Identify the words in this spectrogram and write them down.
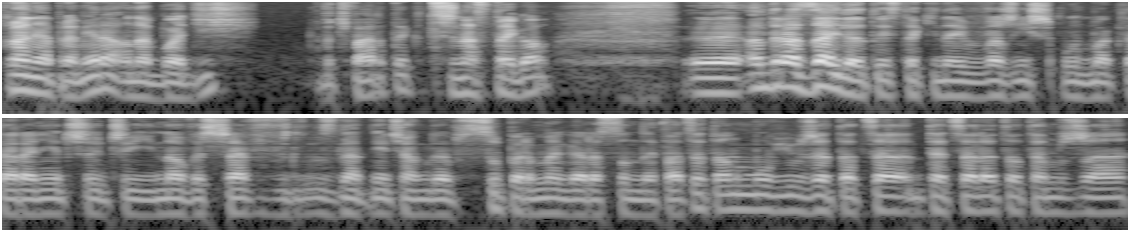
Kolejna premiera, ona była dziś, we czwartek, 13. E, Andreas Seidel to jest taki najważniejszy punkt w McLarenie, czy, czyli nowy szef, względnie ciągle super, mega rozsądny facet. On mówił, że te, te cele to tam, że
